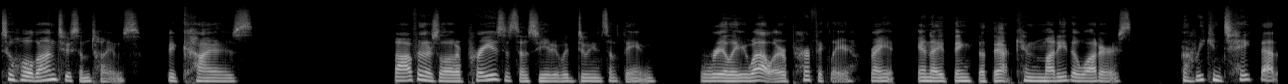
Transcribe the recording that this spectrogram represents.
to hold on to sometimes because often there's a lot of praise associated with doing something really well or perfectly, right? And I think that that can muddy the waters, or we can take that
